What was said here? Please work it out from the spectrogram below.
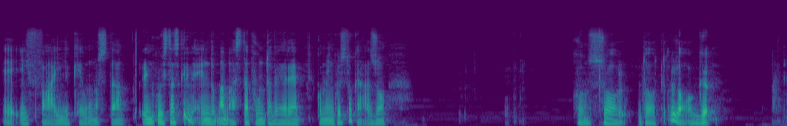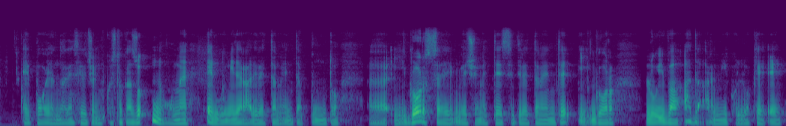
e il file che uno sta, in cui sta scrivendo, ma basta appunto avere, come in questo caso, console.log e poi andare a inserire in questo caso nome e lui mi darà direttamente appunto eh, Igor, se invece mettessi direttamente Igor lui va a darmi quello che è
